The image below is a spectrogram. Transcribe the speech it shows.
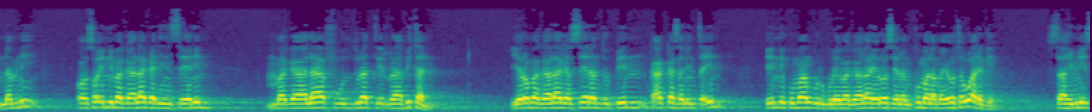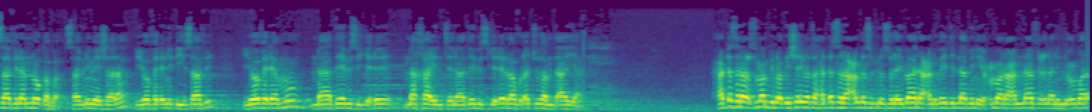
نمني osoo inni magaalaa gadi hin seenin magaalaa fuulduratti yeroo magaalaa gad seenan dubbiin ka akkasan hin ta'in inni kumaan gurgure magaalaa yeroo seenan kuma lama yoo ta'u arge saahibni isaa filannoo qaba saahibni meeshaadha yoo fedhe ni dhiisaafi yoo fedhe ammoo naa deebisi jedhee na kaa'inte naa deebisi jedhee irraa fudhachuu danda'ayyaa حدثنا عثمان بن ابي شيبه حدثنا عبده بن سليمان عن عبيد الله بن عمر عن نافع عن ابن عمر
